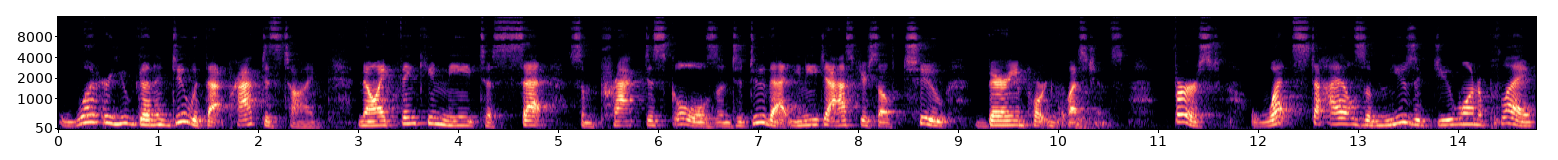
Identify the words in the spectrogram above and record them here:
what are you going to do with that practice time? Now, I think you need to set some practice goals. And to do that, you need to ask yourself two very important questions. First, what styles of music do you want to play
